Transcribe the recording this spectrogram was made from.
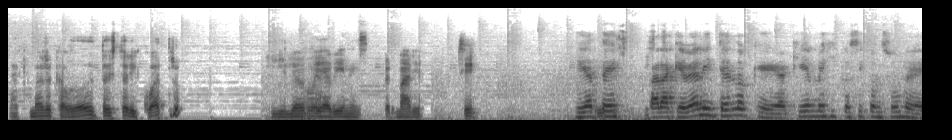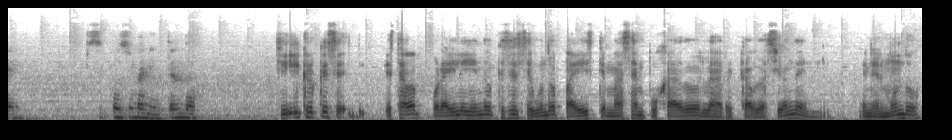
que más recaudó de Toy Story 4. Y luego ya viene Super Mario. Sí. Fíjate, para que vea Nintendo que aquí en México sí consume, sí consume Nintendo. Sí, creo que se, estaba por ahí leyendo que es el segundo país que más ha empujado la recaudación en, el mundo.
